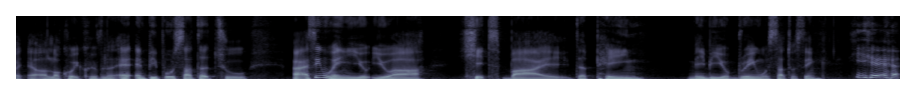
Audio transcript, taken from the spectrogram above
or a local equivalent. And, and people started to, I think when you, you are hit by the pain, maybe your brain will start to think. Yeah,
